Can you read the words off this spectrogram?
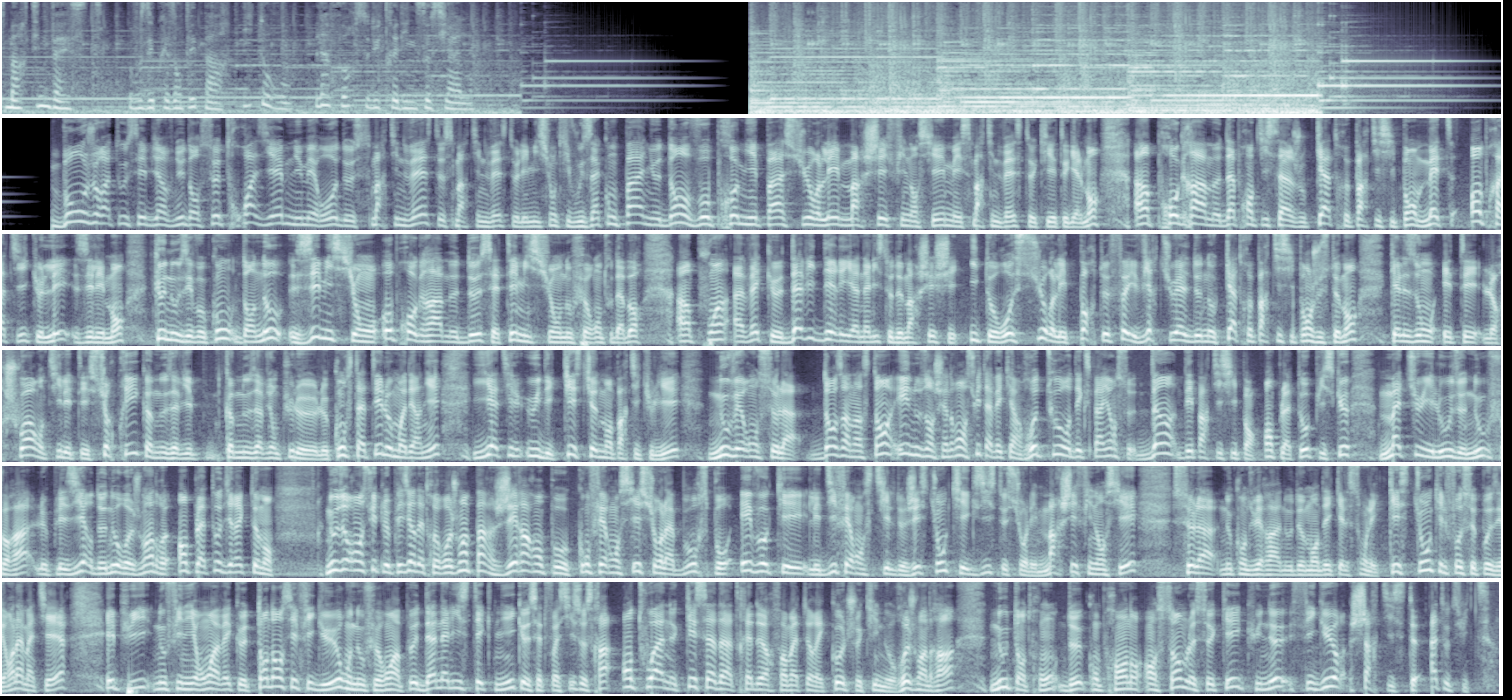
Smart Invest vous est présenté par eToro, la force du trading social. Tous et bienvenue dans ce troisième numéro de Smart Invest. Smart Invest, l'émission qui vous accompagne dans vos premiers pas sur les marchés financiers, mais Smart Invest qui est également un programme d'apprentissage où quatre participants mettent en pratique les éléments que nous évoquons dans nos émissions. Au programme de cette émission, nous ferons tout d'abord un point avec David Derry, analyste de marché chez Itoro, sur les portefeuilles virtuels de nos quatre participants justement. Quels ont été leurs choix? Ont-ils été comme nous, avions pu le, constater le mois dernier Y a-t-il eu des questionnements particuliers? Nous verrons cela dans un instant et nous enchaînerons ensuite avec un retour d'expérience d'un des participants en plateau, puisque Mathieu Ilouz nous fera le plaisir de nous rejoindre en plateau directement. Nous aurons ensuite le plaisir d'être rejoints par Gérard Rampeau, conférencier sur la bourse, pour évoquer les différents styles de gestion qui existent sur les marchés financiers. Cela nous conduira à nous demander quelles sont les questions qu'il faut se poser en la matière. Et puis, nous finirons avec Tendance et Figures, où nous ferons un peu d'analyse technique. Cette fois-ci, ce sera Antoine Quesada, trader, formateur et coach, qui nous rejoindra. Nous tenterons de comprendre ensemble ce qu'est qu'une figure chartiste. A tout de suite.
